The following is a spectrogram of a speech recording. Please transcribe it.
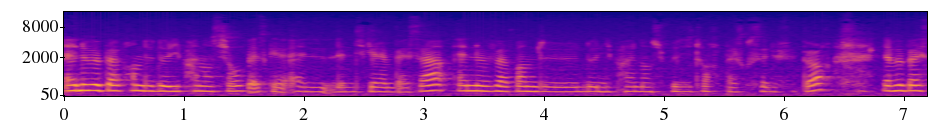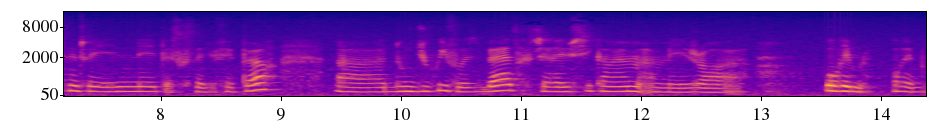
Elle ne veut pas prendre de doliprane en sirop parce qu'elle elle dit qu'elle aime pas ça. Elle ne veut pas prendre de doliprane en suppositoire parce que ça lui fait peur. Elle veut pas se nettoyer le nez parce que ça lui fait peur. Euh, donc du coup il faut se battre. J'ai réussi quand même, mais genre euh, horrible, horrible.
